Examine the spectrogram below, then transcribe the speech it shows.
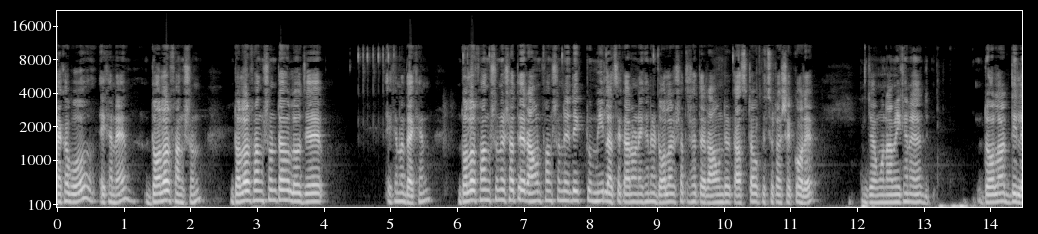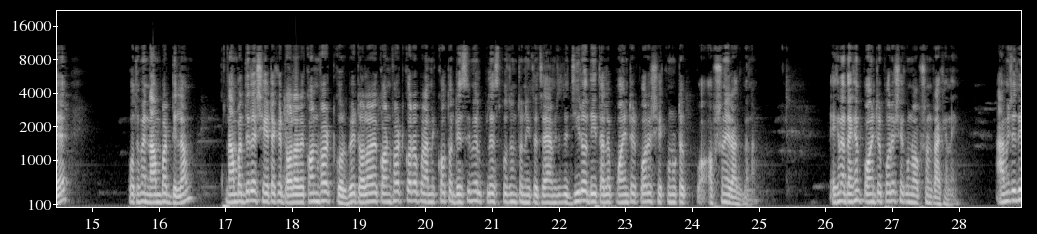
দেখাবো এখানে ডলার ফাংশন ডলার ফাংশনটা হলো যে, এখানে দেখেন ডলার ফাংশনের সাথে রাউন্ড ফাংশনের একটু মিল আছে, কারণ এখানে ডলারের সাথে সাথে রাউন্ডের কাজটাও কিছুটা সে করে। যেমন আমি এখানে ডলার দিলে প্রথমে নাম্বার দিলাম নাম্বার দিলে সে এটাকে ডলারে কনভার্ট করবে। ডলারে কনভার্ট করার পর আমি কত ডেসিমেল প্লেস পর্যন্ত নিতে চাই, আমি যদি জিরো দিই তাহলে পয়েন্টের পরে সে কোনোটা অপশনই রাখবে না। এখানে দেখেন পয়েন্টের পরে সে কোনো অপশন রাখে নাই। আমি যদি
